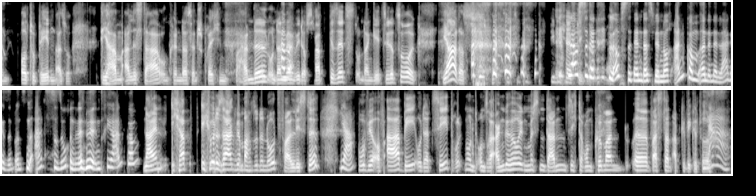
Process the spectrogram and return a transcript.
und Orthopäden, also die haben alles da und können das entsprechend behandeln und dann werden Aber wir wieder aufs Rad gesetzt und dann geht es wieder zurück. Ja, das glaubst du denn. Ja. glaubst du denn, dass wir noch ankommen und in der Lage sind, uns einen Arzt zu suchen, wenn wir in Trier ankommen? Nein, ich habe, ich würde sagen, wir machen so eine Notfallliste, Ja. wo wir auf A, B oder C drücken und unsere Angehörigen müssen dann sich darum kümmern, äh, was dann abgewickelt wird. Ja.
